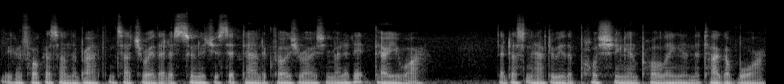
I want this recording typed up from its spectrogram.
You can focus on the breath in such a way that as soon as you sit down to close your eyes and meditate, there you are. There doesn't have to be the pushing and pulling and the tug of war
